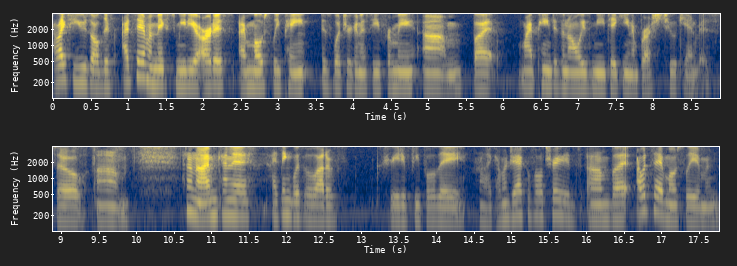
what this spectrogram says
I like to use all different. I'd say I'm a mixed media artist. I mostly paint is what you're gonna see from me. Um, but my paint isn't always me taking a brush to a canvas. So um, I don't know. I'm kind of. I think with a lot of creative people, they are like I'm a jack of all trades. Um, but I would say I mostly am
